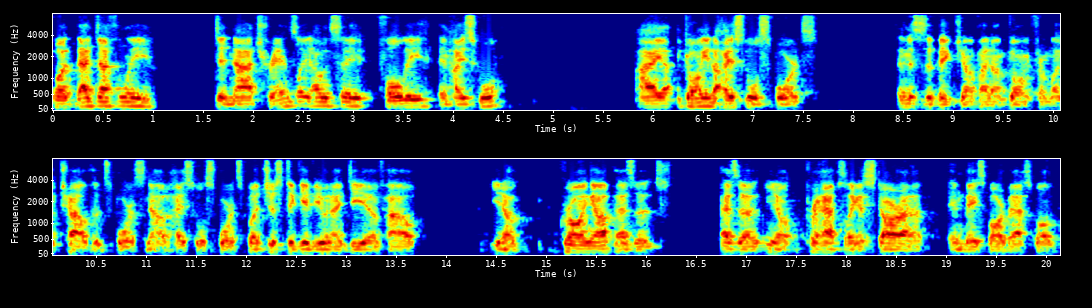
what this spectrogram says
But that definitely did not translate, I would say, fully in high school. I going into high school sports, and this is a big jump. I know I'm going from like childhood sports now to high school sports, but just to give you an idea of how, you know, growing up as a as a you know perhaps like a star on a, in baseball or basketball,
